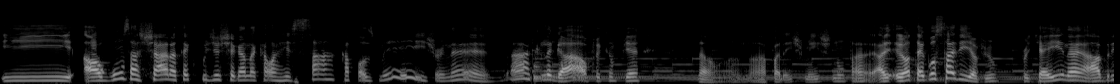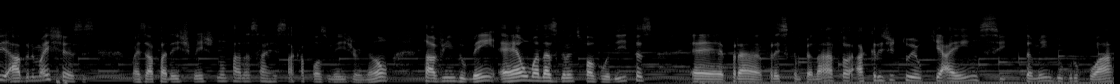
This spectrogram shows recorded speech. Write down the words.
e alguns acharam até que podia chegar naquela ressaca pós-Major, né? Ah, que legal, foi campeã. Não, não, aparentemente não tá. Eu até gostaria, viu? Porque aí, né, abre, abre mais chances. Mas aparentemente não tá nessa ressaca pós-Major, não. Tá vindo bem, é uma das grandes favoritas é, para esse campeonato. Acredito eu que a Ence, também do grupo A,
